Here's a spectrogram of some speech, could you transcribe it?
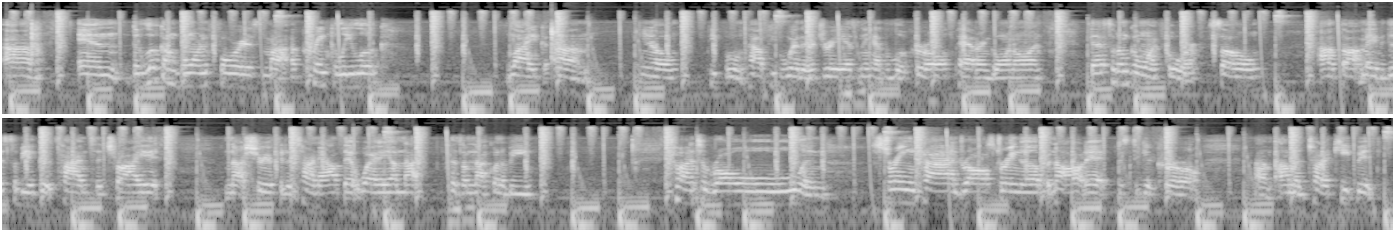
Um, and the look I'm going for is my a crinkly look. Like, um, you know, people how people wear their dress and they have the little curl pattern going on. That's what I'm going for. So I thought maybe this will be a good time to try it. Not sure if it'll turn out that way. I'm not because I'm not going to be trying to roll and string tie and draw string up and all that just to get curl. Um, I'm to try to keep it,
